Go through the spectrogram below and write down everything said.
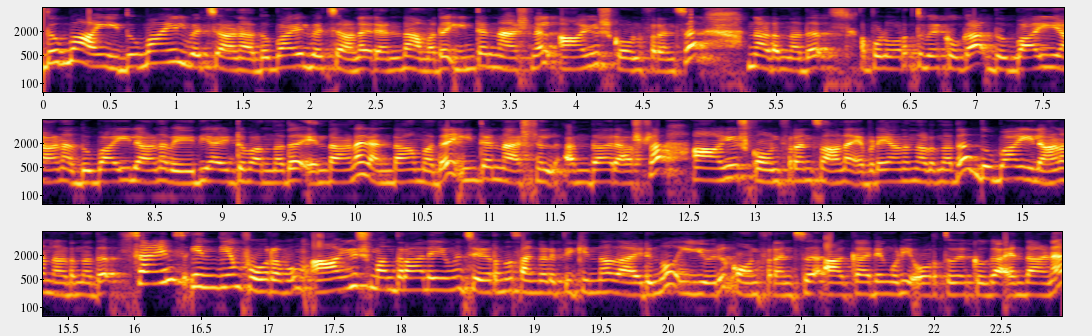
ദുബായി. ദുബായിൽ വെച്ചാണ് ദുബായിൽ വെച്ചാണ് രണ്ടാമത് ഇന്റർനാഷണൽ ആയുഷ് കോൺഫറൻസ് നടന്നത്. അപ്പോൾ ഓർത്തു വെക്കുക ദുബായി ആണ് ദുബായിലാണ് വേദിയായിട്ട് വന്നത്. എന്താണ്? രണ്ടാമത് ഇന്റർനാഷണൽ അന്താരാഷ്ട്ര ആയുഷ് കോൺഫറൻസ് ആണ് എവിടെയാണ് നടന്നത്. ദുബായിലാണ് നടന്നത്. സയൻസ് ഇന്ത്യൻ ഫോറവും ആയുഷ് മന്ത്രാലയവും ചേർന്ന് സംഘടിപ്പിക്കുന്നതായിരുന്നു ഈ ഒരു കോൺഫറൻസ് ആ കാര്യം കൂടി ഓർത്തു വെക്കുക. എന്താണ്?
